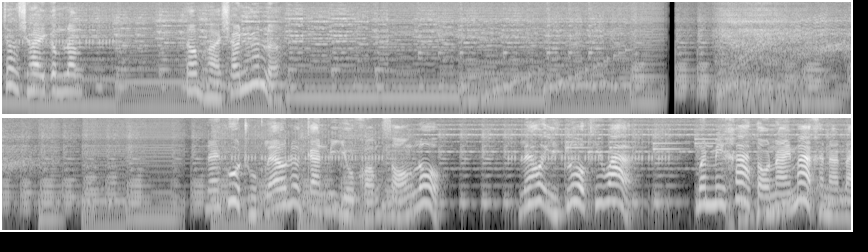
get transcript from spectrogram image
เจ้าชายกำลังตามหาฉันงั้นเหรอ พูดถูกแล้วเรื่องการมีอยู่ของสองโลก แล้วอีกโลกที่ว่ามันมีค่าต่อนายมากขนาดไหน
